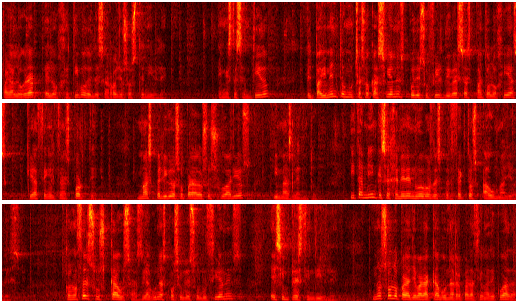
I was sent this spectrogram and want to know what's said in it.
para lograr el objetivo del desarrollo sostenible. En este sentido, el pavimento en muchas ocasiones puede sufrir diversas patologías que hacen el transporte más peligroso para los usuarios y más lento, y también que se generen nuevos desperfectos aún mayores. Conocer sus causas y algunas posibles soluciones es imprescindible, no solo para llevar a cabo una reparación adecuada,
